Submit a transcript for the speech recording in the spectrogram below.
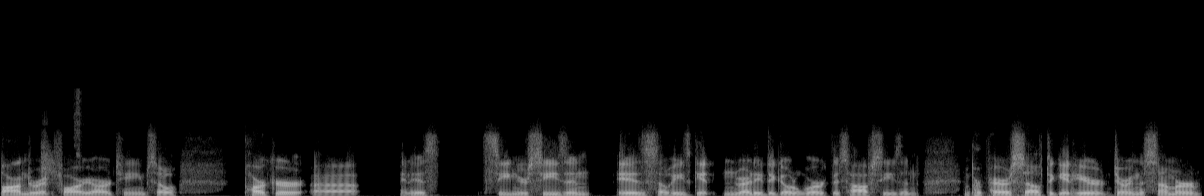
Bondurant Farrar team. So Parker uh, in his senior season is so he's getting ready to go to work this off season and prepare himself to get here during the summer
